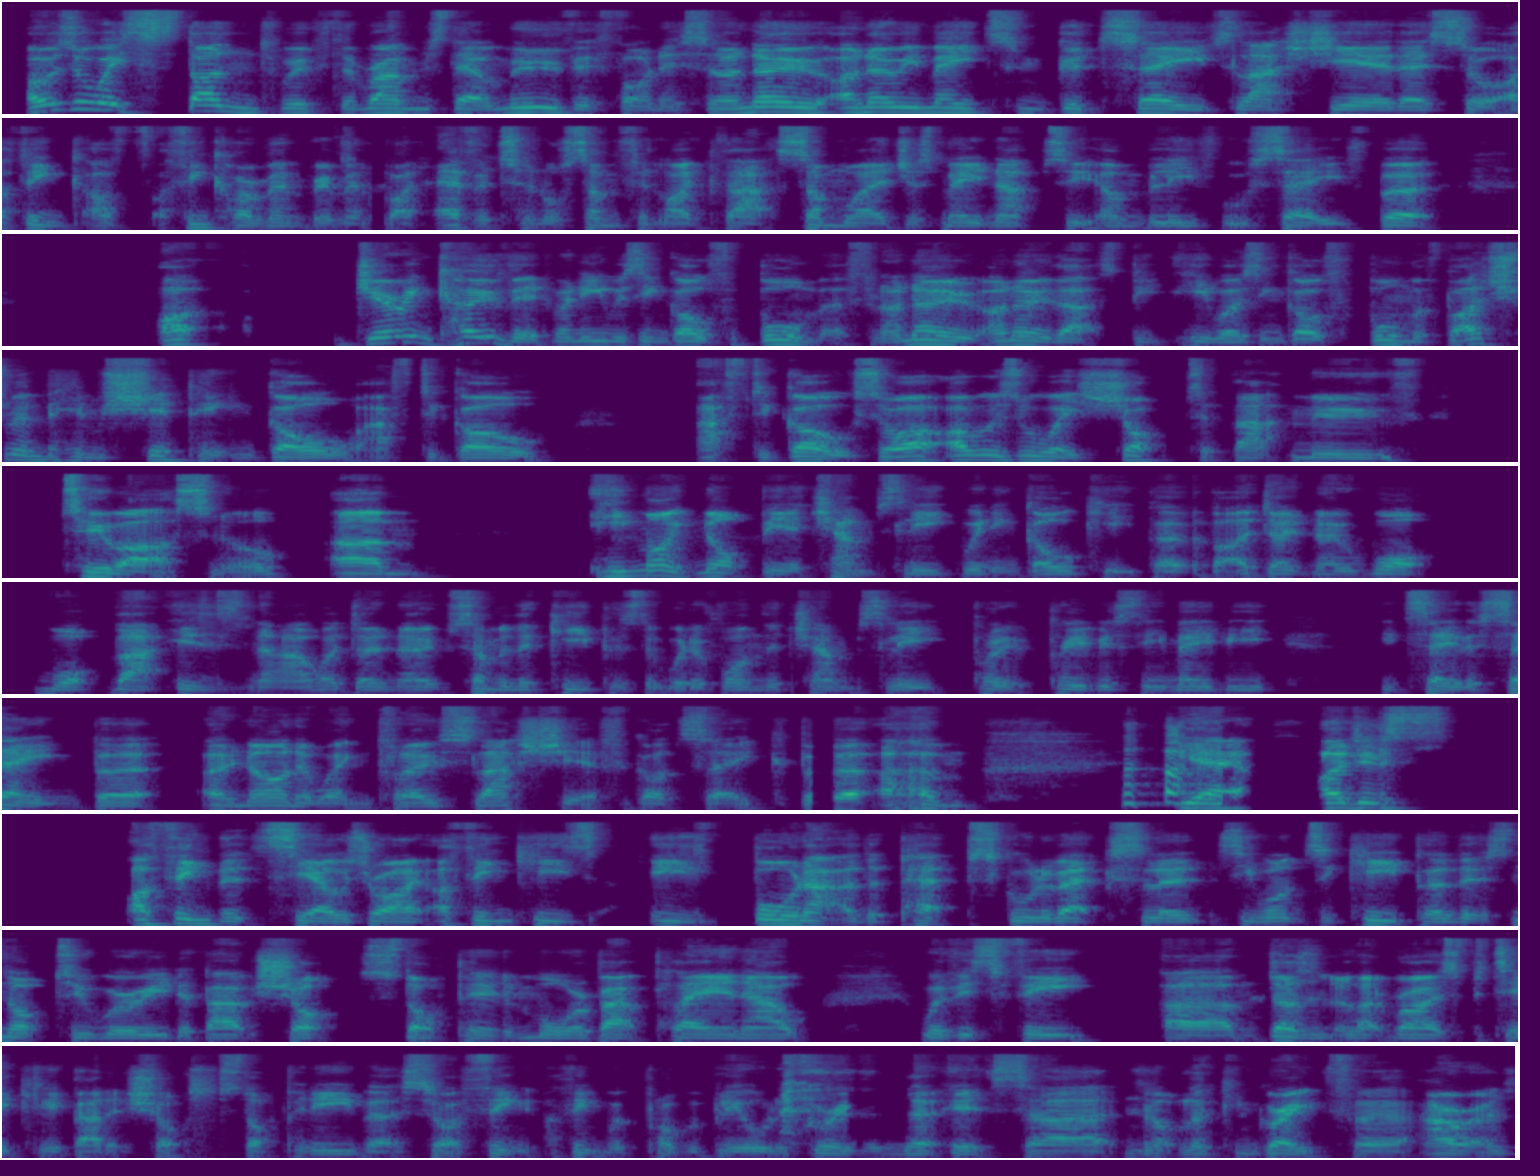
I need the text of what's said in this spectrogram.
I was always stunned with the Ramsdale move, if honest. And I know, I know he made some good saves last year. There's sort, I think, i I think I remember him at like Everton or something like that. Somewhere just made an absolutely unbelievable save. But I, during COVID, when he was in goal for Bournemouth, and I know, I know that he was in goal for Bournemouth, but I just remember him shipping goal after goal after goal. So I, I was always shocked at that move to Arsenal. Um, he might not be a Champs League winning goalkeeper, but I don't know what what that is now. I don't know. Some of the keepers that would have won the Champions League pre- previously, maybe he'd say the same. But Onana went close last year, for God's sake. But um, yeah, I just I think that Ciel's right. I think he's he's born out of the Pep School of Excellence. He wants a keeper that's not too worried about shot stopping, more about playing out with his feet. Um, doesn't look like Raya's particularly bad at shot stopping either. So I think I think we're probably all agreeing that it's uh, not looking great for Aaron.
